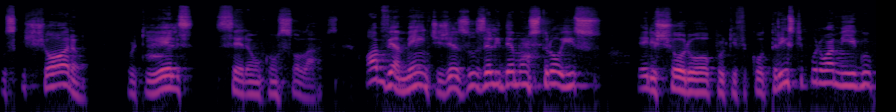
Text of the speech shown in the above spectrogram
os que choram, porque eles serão consolados. Obviamente, Jesus ele demonstrou isso. Ele chorou porque ficou triste por um amigo,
